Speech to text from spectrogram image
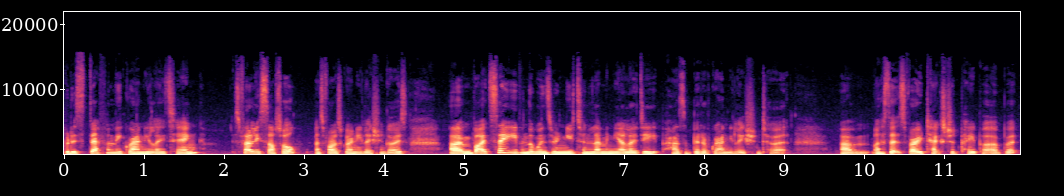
but it's definitely granulating. It's fairly subtle as far as granulation goes. Um, but I'd say even the Winsor & Newton Lemon Yellow Deep has a bit of granulation to it. Um, like I said, it's very textured paper, but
